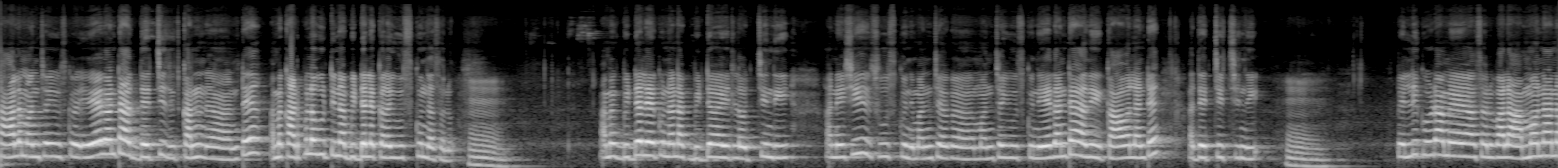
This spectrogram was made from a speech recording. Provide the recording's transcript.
చాలా మంచిగా చూసుకో ఏదంటే అది తెచ్చి కన్ అంటే ఆమె కడుపులో పుట్టిన బిడ్డ లెక్కల చూసుకుంది అసలు. ఆమెకు బిడ్డ లేకుండా నాకు బిడ్డ ఇట్లా వచ్చింది. అనేసి చూసుకుంది మంచిగా మంచిగా చూసుకుంది. ఏదంటే అది కావాలంటే అది తెచ్చి ఇచ్చింది ఉమ్. పెళ్ళి కూడా ఆమె అసలు వాళ్ళ అమ్మ నాన్న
